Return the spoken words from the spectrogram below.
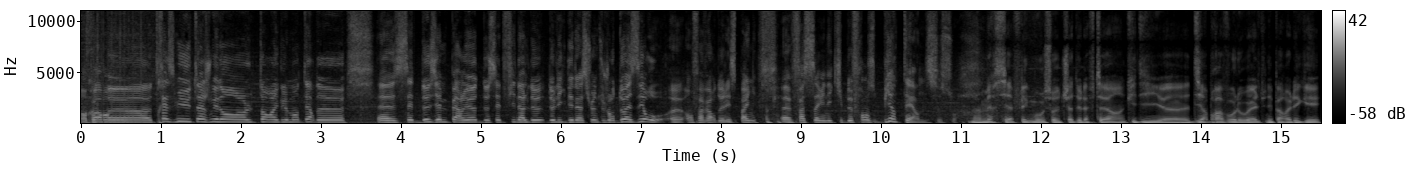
Encore euh, 13 minutes à jouer dans le temps réglementaire de euh, cette deuxième période de cette finale de, de Ligue des Nations. Toujours 2 à 0 euh, en faveur de l'Espagne euh, face à une équipe de France bien terne ce soir. Euh, Merci à Flegmo sur le chat de l'After hein, qui dit euh, dire bravo l'OL, tu n'es pas relégué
